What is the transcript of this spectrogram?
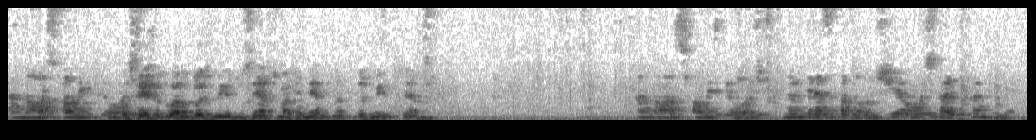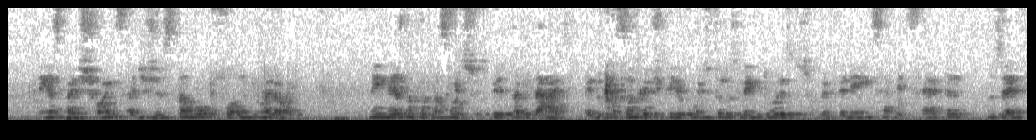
A nós, homens de hoje... Ou seja, do ano 2200, mais ou menos, né, 2200. A nós, homens de hoje, não interessa a patologia ou a história da família, nem as paixões, a digestão ou o sono de um herói, nem mesmo a formação de sua espiritualidade, a educação que adquiriu com estudos e leituras de sua preferência, etc., nos é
